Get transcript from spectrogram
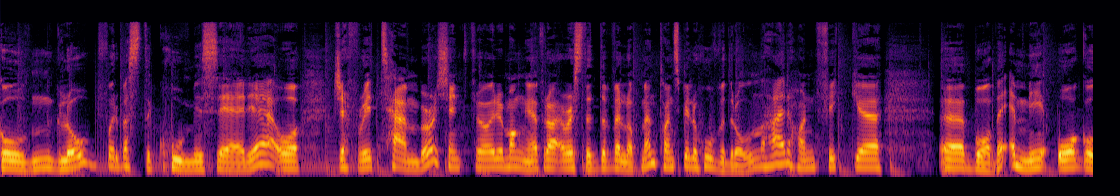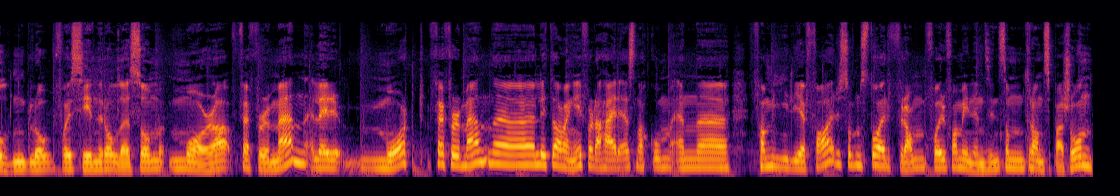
Golden Globe for beste komiserie og Jeffrey Tambor, kjent for mange fra Arrested Development. Han spiller hovedrollen her. Han fikk eh, både Emmy og Golden Globe for sin rolle som Mora Pfefferman, eller Mort Pfefferman, eh, litt avhengig, for det her er snakk om en eh, familiefar som står fram for familien sin som transperson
